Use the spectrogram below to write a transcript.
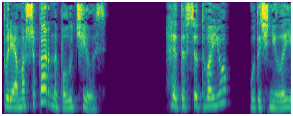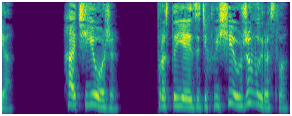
«Прямо шикарно получилось». «Это все твое?» — уточнила я. «А чье же? Просто я из этих вещей уже выросла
